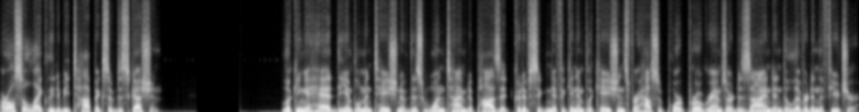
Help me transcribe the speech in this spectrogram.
are also likely to be topics of discussion. Looking ahead, the implementation of this one-time deposit could have significant implications for how support programs are designed and delivered in the future.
